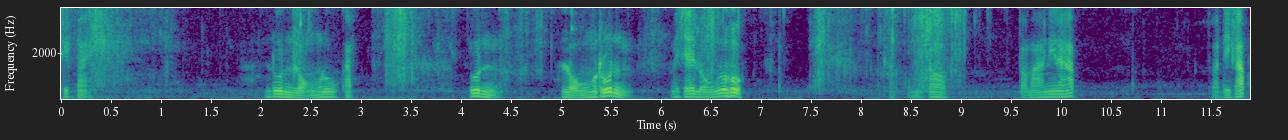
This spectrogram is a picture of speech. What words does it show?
นิดหน่อยรุ่นหลงลูกครับ รุ่นหลงรุ่น ไม่ใช่หลงลูก ครับผมก็ประมาณนี้นะครับ สวัสดีครับ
